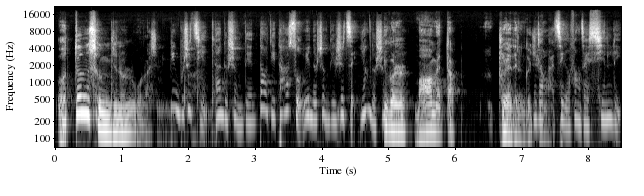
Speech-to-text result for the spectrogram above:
어떤 성전을 원하시는 가 并不是简单的圣殿。到底他所愿的圣殿是怎样的圣殿？ 이걸 마음에 딱 둬야 되는 应该 거죠. 把这个放在心里。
